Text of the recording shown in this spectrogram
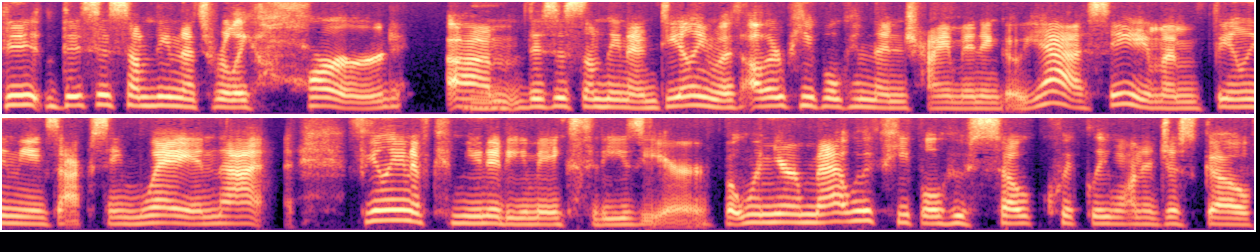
th- this is something that's really hard. Um, mm This is something I'm dealing with. Other people can then chime in and go, Yeah, same. I'm feeling the exact same way. And that feeling of community makes it easier. But when you're met with people who so quickly want to just go,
